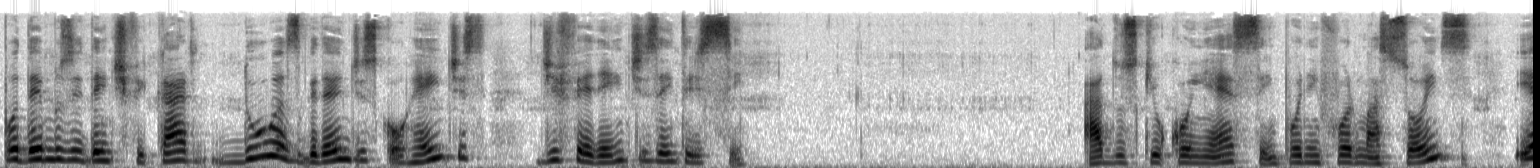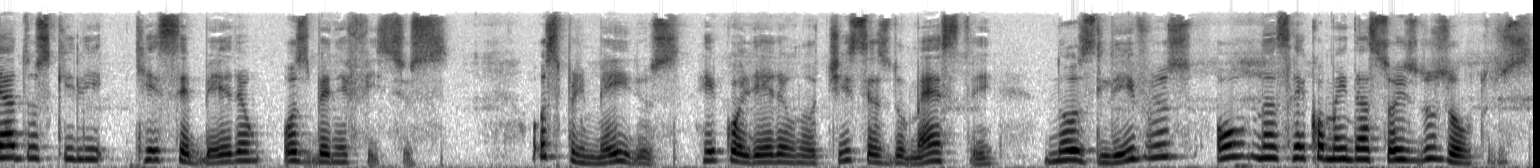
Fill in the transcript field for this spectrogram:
podemos identificar duas grandes correntes diferentes entre si. A dos que o conhecem por informações e a dos que lhe receberam os benefícios. Os primeiros recolheram notícias do Mestre nos livros ou nas recomendações dos outros.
